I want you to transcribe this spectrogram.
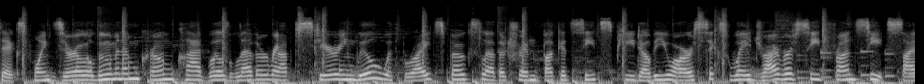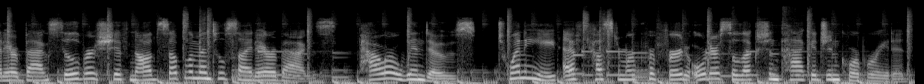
6.0 aluminum chrome clad wheels leather wrapped steering wheel with bright spokes leather trimmed bucket seats PWR 6-way driver seat front seat side airbags silver shift knob supplemental side airbags, power windows, 28F Customer Preferred Order Selection Package Incorporated,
